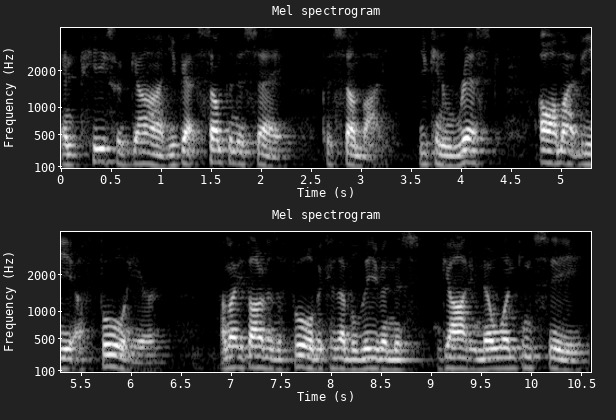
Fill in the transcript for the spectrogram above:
and peace with God, you've got something to say to somebody. You can risk, oh, I might be a fool here. I might be thought of as a fool because I believe in this God who no one can see,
